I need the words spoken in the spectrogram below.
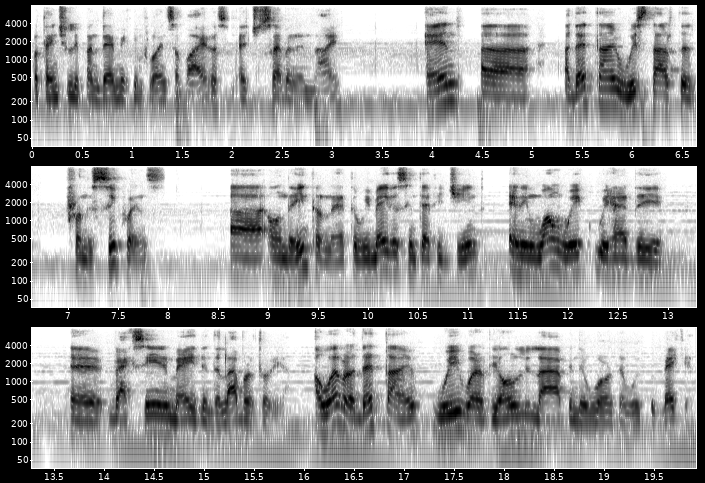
potentially pandemic influenza virus H7N9, and uh, at that time we started from the sequence uh, on the internet. We made a synthetic gene, and in one week we had the uh, vaccine made in the laboratory. However, at that time, we were the only lab in the world that we could make it.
